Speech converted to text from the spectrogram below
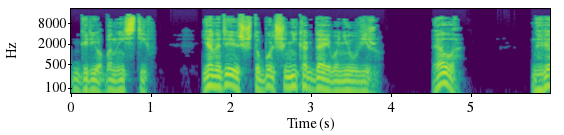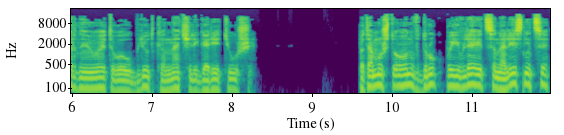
гребаный Стив. Я надеюсь, что больше никогда его не увижу. Элла? Наверное, у этого ублюдка начали гореть уши потому что он вдруг появляется на лестнице,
